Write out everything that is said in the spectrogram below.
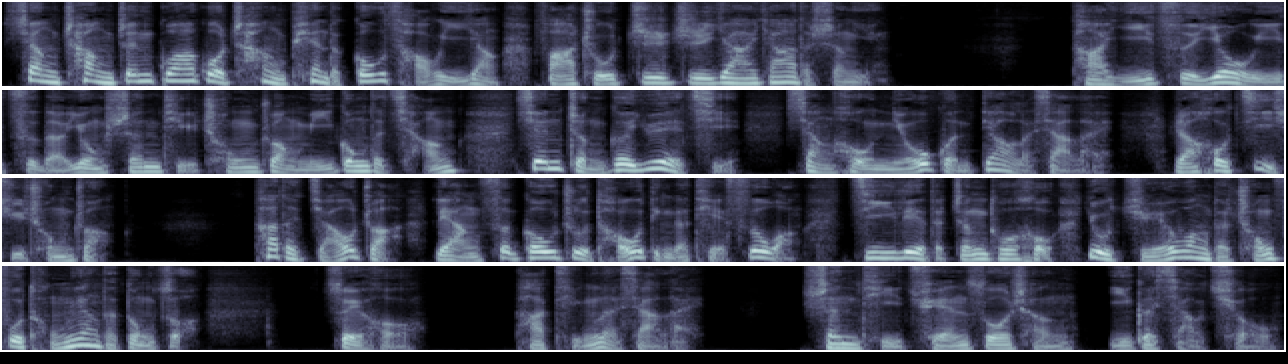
像唱针刮过唱片的沟槽一样，发出吱吱呀呀的声音。他一次又一次的用身体冲撞迷宫的墙，先整个跃起，向后扭滚掉了下来，然后继续冲撞。他的脚爪两次勾住头顶的铁丝网，激烈的挣脱后，又绝望的重复同样的动作。最后，他停了下来，身体蜷缩成一个小球。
